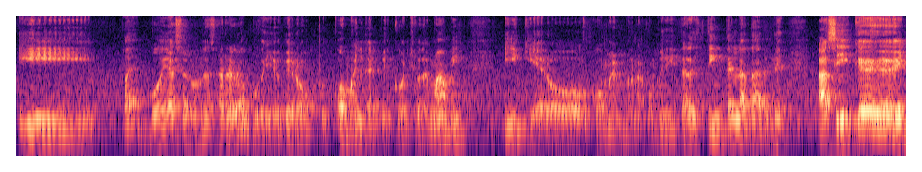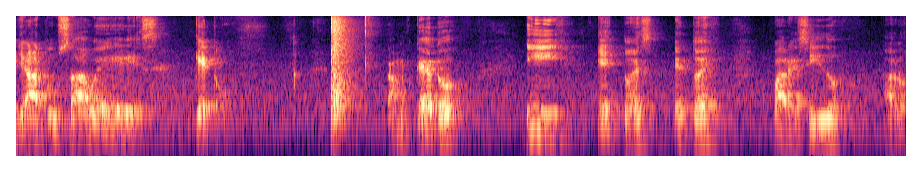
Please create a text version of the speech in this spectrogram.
y pues voy a hacer un desarrollo porque yo quiero comer del bizcocho de mami y quiero comerme una comidita distinta en la tarde. Así que ya tú sabes, keto. Estamos keto y esto es, esto es parecido a los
